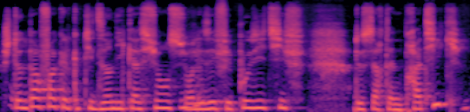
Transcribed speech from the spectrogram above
Je donne parfois quelques petites indications sur mhm. les effets positifs de certaines pratiques,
